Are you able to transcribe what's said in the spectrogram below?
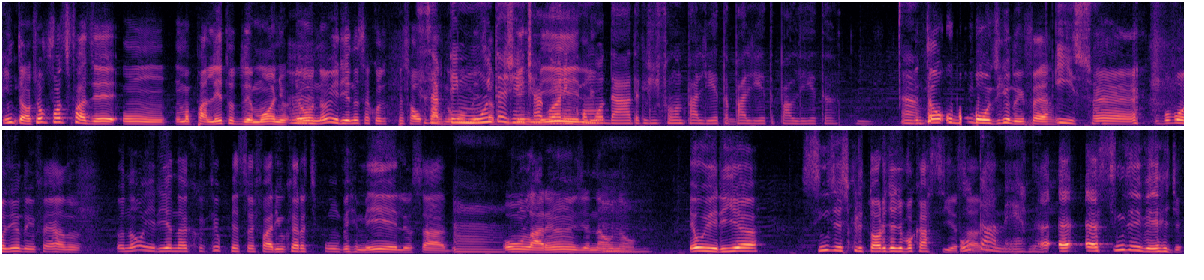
Então, se eu fosse fazer um- uma paleta do demônio, eu não iria nessa coisa que o pessoal Hum. Você faz sabe que tem muita sabe, gente agora vermelho. incomodada, que a gente falando paleta, paleta, paleta. Ah. Então, o bombonzinho do inferno. Isso. É, o bombonzinho do inferno. Eu não iria na que as pessoas fariam, que era tipo um vermelho, sabe? Hum. Ou um laranja. Não, não. Eu iria cinza escritório de advocacia, Puta sabe? merda. É, é- é cinza e verde.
